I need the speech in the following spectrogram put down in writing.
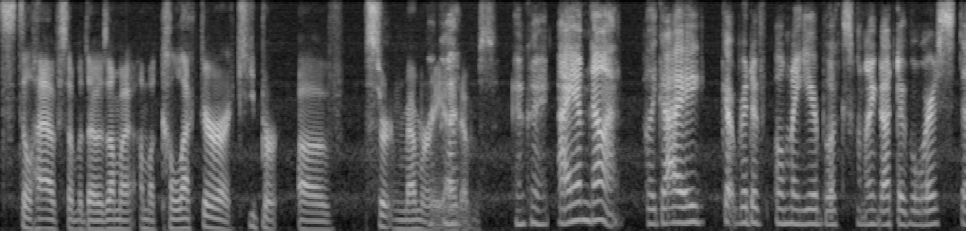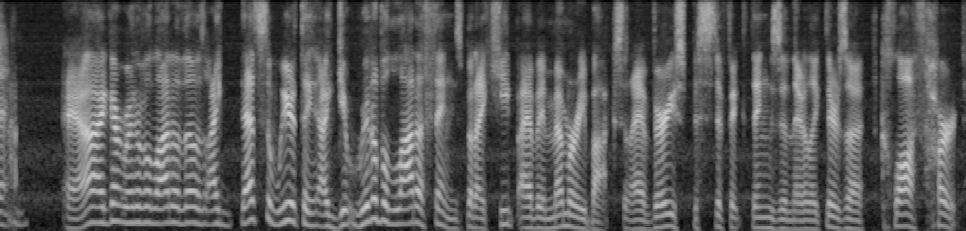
still have some of those. I'm a I'm a collector or a keeper of certain memory Okay. items. Okay. I am not. Like I got rid of all my yearbooks when I got divorced and Yeah, I got rid of a lot of those. I that's the weird thing. I get rid of a lot of things, but I keep I have a memory box and I have very specific things in there. Like there's a cloth heart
